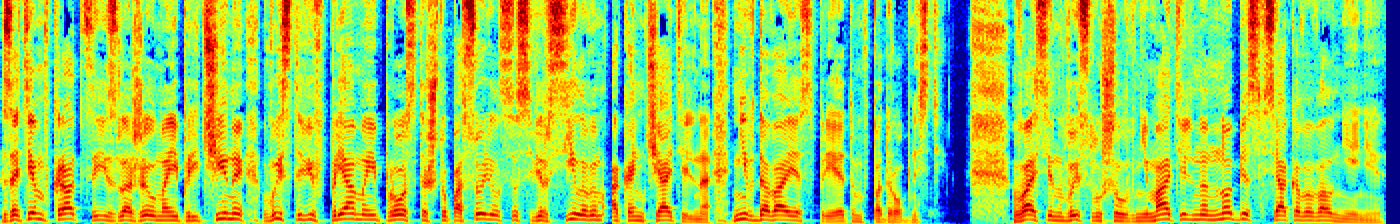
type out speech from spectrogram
Затем вкратце изложил мои причины, выставив прямо и просто, что поссорился с Версиловым окончательно, не вдаваясь при этом в подробности. Васин выслушал внимательно, но без всякого волнения.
